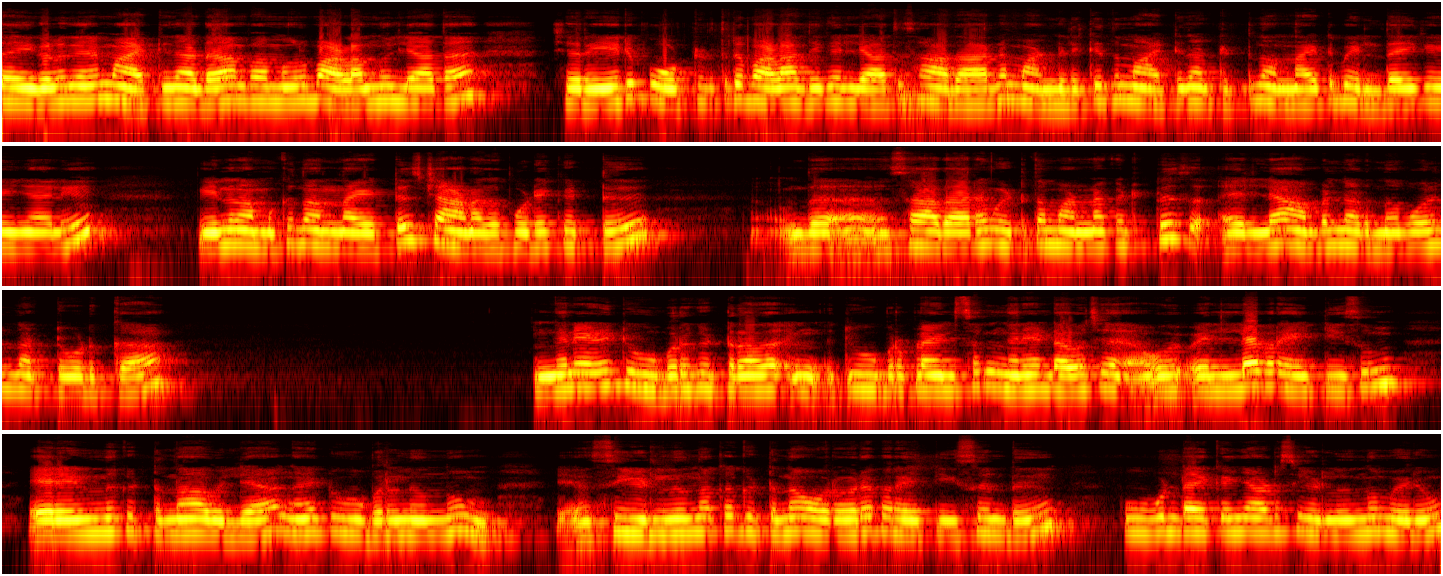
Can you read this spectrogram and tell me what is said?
തൈകൾ ഇങ്ങനെ മാറ്റി നടുക. അപ്പോൾ നമ്മൾ വളമൊന്നും ഇല്ലാതെ ചെറിയൊരു പോട്ട് എടുത്തിട്ട് വളം അധികം ഇല്ലാത്ത സാധാരണ മണ്ണിലേക്ക് ഇത് മാറ്റി നട്ടിട്ട് നന്നായിട്ട് വലുതായി കഴിഞ്ഞാൽ പിന്നെ നമുക്ക് നന്നായിട്ട് ചാണകപ്പൊടിയൊക്കെ ഇട്ട് സാധാരണ വീട്ടിലത്തെ മണ്ണൊക്കെ ഇട്ടിട്ട് എല്ലാ ആമ്പൽ നടുന്ന പോലെ നട്ട് കൊടുക്കുക ഇങ്ങനെയാണ് ട്യൂബർ കിട്ടുന്നത് ട്യൂബർ പ്ലാന്റ്സ് ഇങ്ങനെ ഉണ്ടാവുക. എല്ലാ വെറൈറ്റീസും ഇലയിൽ നിന്ന് കിട്ടുന്നതാവില്ല അങ്ങനെ ട്യൂബറിൽ നിന്നും സീഡിൽ നിന്നൊക്കെ കിട്ടുന്ന ഓരോരോ വെറൈറ്റീസ് ഉണ്ട്. പൂവുണ്ടായി കഴിഞ്ഞാൽ അവിടെ സീഡിൽ നിന്നും വരും.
